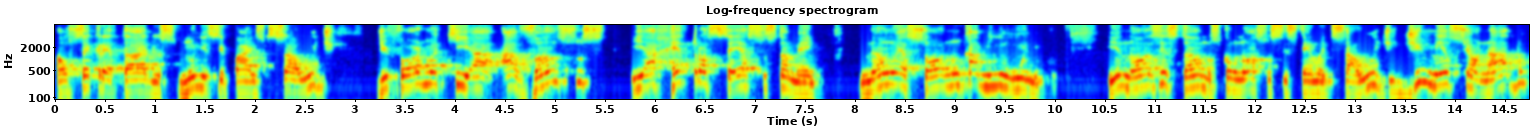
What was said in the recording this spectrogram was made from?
aos secretários municipais de saúde, de forma que há avanços e há retrocessos também. Não é só num caminho único. E nós estamos com o nosso sistema de saúde dimensionado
